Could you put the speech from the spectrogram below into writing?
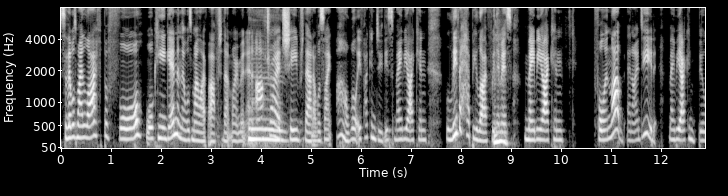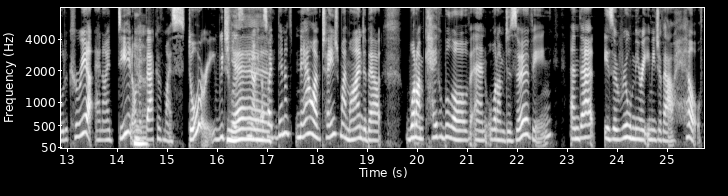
So there was my life before walking again, and there was my life after that moment. And after I Mm. achieved that, I was like, oh, well, if I can do this, maybe I can live a happy life with Mhm. MS. Maybe I can fall in love, and I did. Maybe I can build a career, and I did on Yeah. the back of my story, which was, you know, so I, then now I've changed my mind about what I'm capable of and what I'm deserving. and that is a real mirror image of our health.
